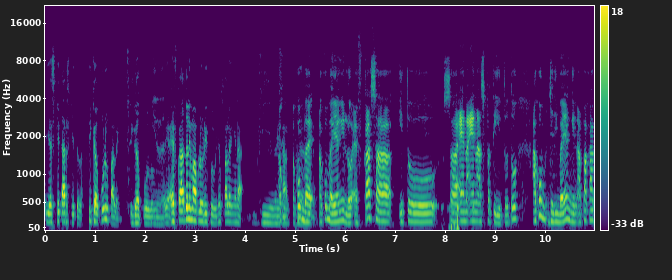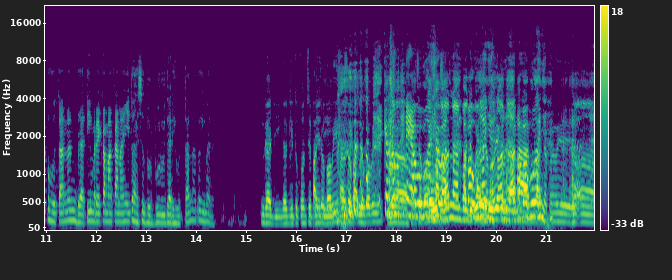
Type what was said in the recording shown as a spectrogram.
ya sekitar segitulah 30 paling 30. Gila. yang FK tuh lima puluh ribu ini paling enak Gila. Aku, aku, bay- aku bayangin loh FK se itu seenak-enak seperti itu tuh aku jadi bayangin apakah kehutanan berarti mereka makanannya itu hasil berburu dari hutan atau gimana? Enggak di, enggak gitu konsepnya Pak di. Jokowi masuk Pak Jokowi Kenapa? Ya, eh, Pak apa hubungannya? Pak? hutanan, Pak Apa Jokowi hubungannya? Apa hubungannya? Heeh.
